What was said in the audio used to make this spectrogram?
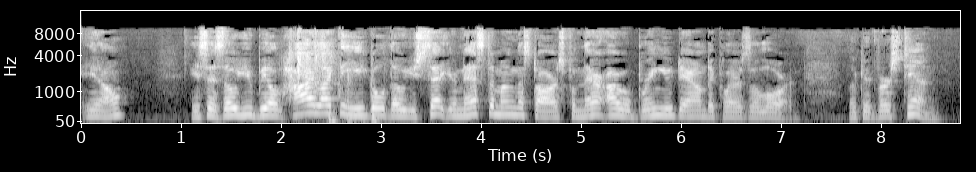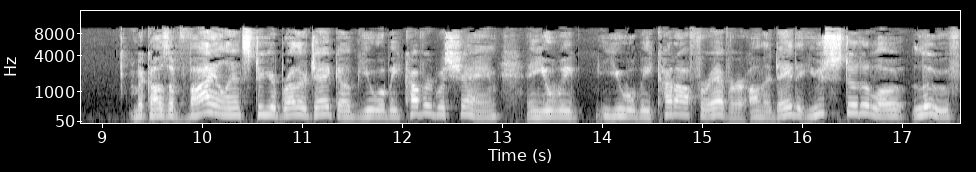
you know, he says, Though you build high like the eagle, though you set your nest among the stars, from there I will bring you down, declares the Lord. Look at verse 10. Because of violence to your brother Jacob, you will be covered with shame, and you will be, you will be cut off forever. On the day that you stood aloof,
